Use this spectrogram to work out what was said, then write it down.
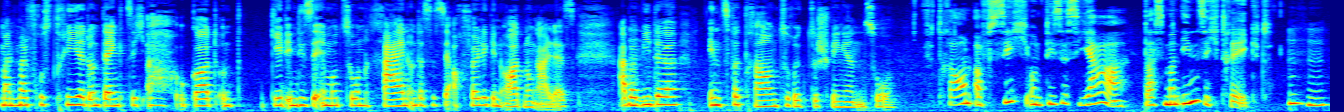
manchmal frustriert und denkt sich, oh, oh Gott, und geht in diese Emotion rein und das ist ja auch völlig in Ordnung alles. Aber mhm. wieder ins Vertrauen zurückzuschwingen, so. Vertrauen auf sich und dieses Ja, das man in sich trägt. Mhm.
